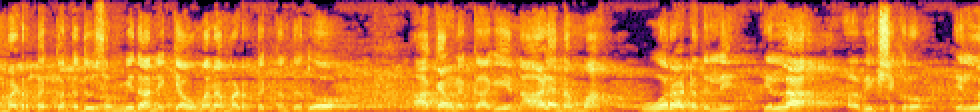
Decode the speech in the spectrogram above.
ಮಾಡಿರ್ತಕ್ಕಂಥದ್ದು, ಸಂವಿಧಾನಕ್ಕೆ ಅವಮಾನ ಮಾಡಿರ್ತಕ್ಕಂಥದ್ದು. ಆ ಕಾರಣಕ್ಕಾಗಿ ನಾಳೆ ನಮ್ಮ ಹೋರಾಟದಲ್ಲಿ ಎಲ್ಲ ವೀಕ್ಷಕರು, ಎಲ್ಲ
